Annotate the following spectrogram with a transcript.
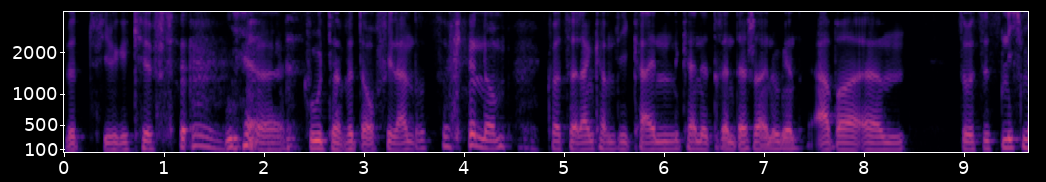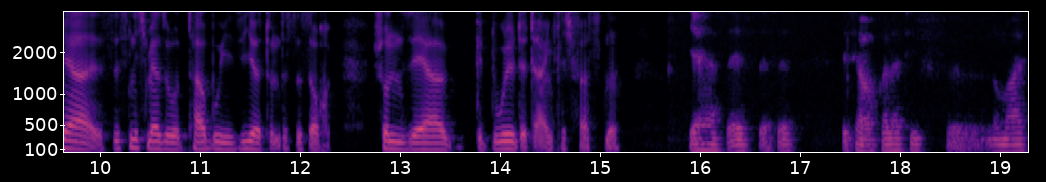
wird viel gekifft. Ja. äh, gut, da wird auch viel anderes zugenommen. Gott sei Dank haben die kein, keine Trenderscheinungen. Aber ähm, so, es ist nicht mehr, es ist nicht mehr so tabuisiert und es ist auch schon sehr geduldet eigentlich fast, ne? Ja, ja, safe, safe, safe. Ist ja auch relativ äh, normal.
